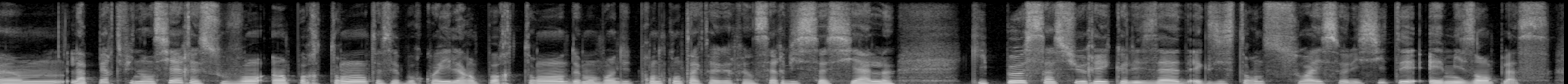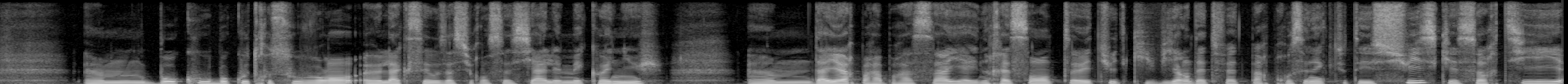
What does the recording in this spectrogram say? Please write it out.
Euh, la perte financière est souvent importante et c'est pourquoi il est important, de mon point de vue, de prendre contact avec un service social qui peut s'assurer que les aides existantes soient sollicitées et mises en place. Euh, beaucoup, beaucoup trop souvent, euh, l'accès aux assurances sociales est méconnu. Euh, d'ailleurs, par rapport à ça, il y a une récente étude qui vient d'être faite par Prosénectuté Suisse, qui est sortie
